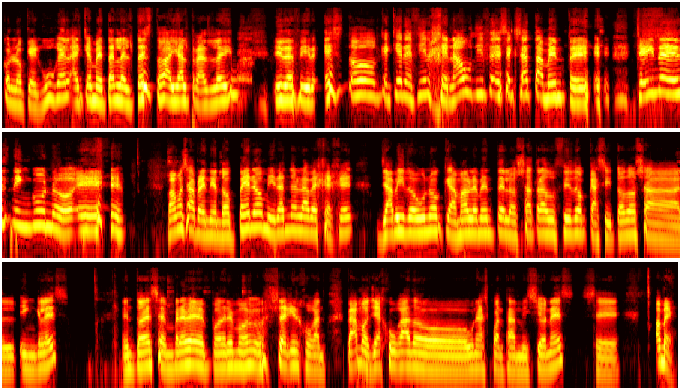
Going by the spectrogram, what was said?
con lo que Google hay que meterle el texto ahí al translate y decir, ¿esto qué quiere decir? Genau dice es exactamente. Keine es ninguno. Eh, vamos aprendiendo, pero mirando en la BGG ya ha habido uno que amablemente los ha traducido casi todos al inglés. Entonces, en breve podremos seguir jugando. Pero vamos, ya he jugado unas cuantas misiones. Hombre,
